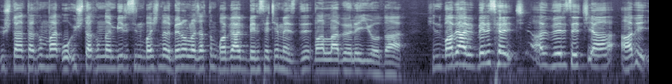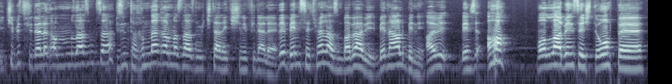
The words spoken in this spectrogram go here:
3 tane takım var. O 3 takımdan birisinin başında da ben olacaktım. Babi abi beni seçemezdi. Vallahi böyle iyi oldu ha. Şimdi Babi abi beni seç. Abi beni seç ya. Abi ikimiz finale kalmamız lazımsa bizim takımdan kalması lazım iki tane kişinin finale. Ve beni seçmen lazım Babi abi. Beni al beni. Abi beni se Aha! Vallahi beni seçti. Oh be.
